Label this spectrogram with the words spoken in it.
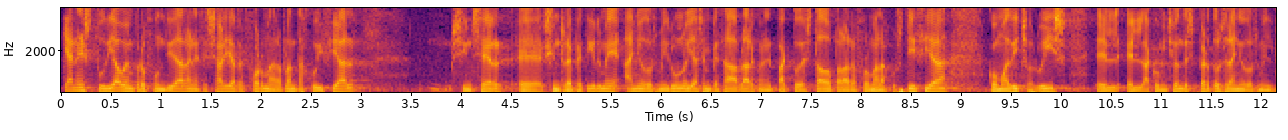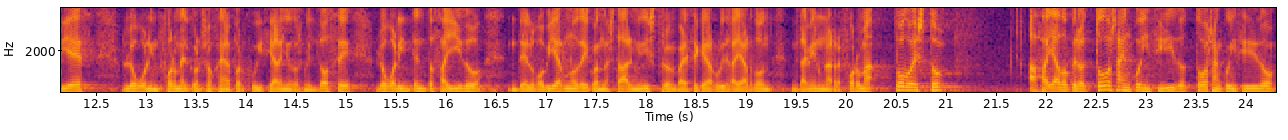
que han estudiado en profundidad la necesaria reforma de la planta judicial sin, ser, eh, sin repetirme, año 2001 ya se empezaba a hablar con el Pacto de Estado para la Reforma de la Justicia, como ha dicho Luis, la Comisión de Expertos del año 2010, luego el informe del Consejo General Por Judicial del año 2012, luego el intento fallido del Gobierno de cuando estaba el ministro, me parece que era Ruiz Gallardón, de también una reforma. Todo esto ha fallado, pero todos han coincidido, todos han coincidido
